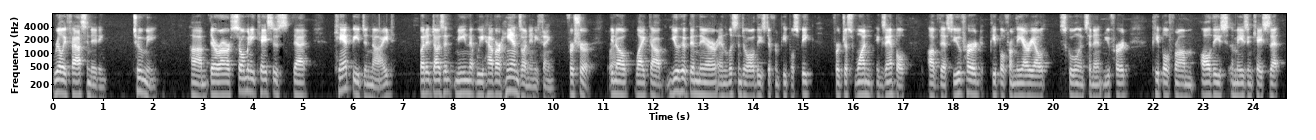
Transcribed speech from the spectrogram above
really fascinating to me. Um, there are so many cases that can't be denied, but it doesn't mean that we have our hands on anything for sure. You know, like uh, you have been there and listened to all these different people speak. For just one example of this, you've heard people from the Ariel school incident. You've heard people from all these amazing cases that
